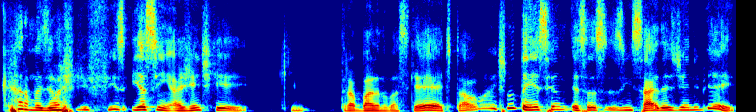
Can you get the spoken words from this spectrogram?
Cara, mas eu acho difícil. E assim, a gente que, que trabalha no basquete e tal, a gente não tem esse, esses insiders de NBA.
